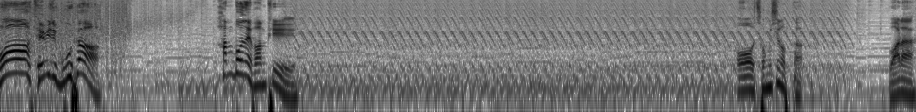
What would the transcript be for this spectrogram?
와 데미지 뭐야? 한 번에 반피. 어 정신없다. 와라.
